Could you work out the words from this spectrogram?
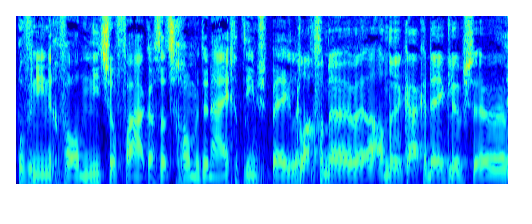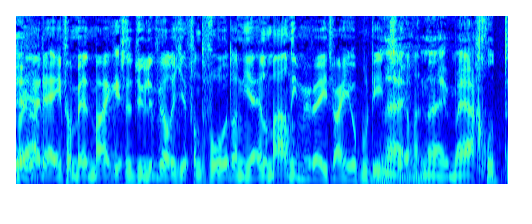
Of in ieder geval niet zo vaak als dat ze gewoon met hun eigen team spelen. klacht van de eh, andere KKD-clubs, eh, waar Ja. jij er een van bent, Mike, is natuurlijk wel dat je van tevoren dan niet, helemaal niet meer weet waar je op moet Nee, instellen. nee, maar ja, goed.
